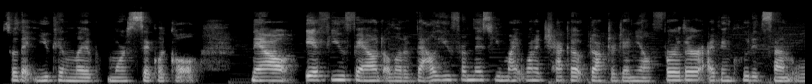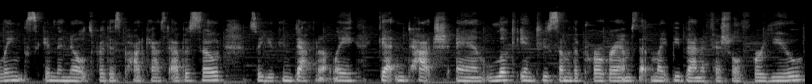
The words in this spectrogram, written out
so that you can live more cyclical. Now, if you found a lot of value from this, you might want to check out Dr. Danielle further. I've included some links in the notes for this podcast episode, so you can definitely get in touch and look into some of the programs that might be beneficial for you.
